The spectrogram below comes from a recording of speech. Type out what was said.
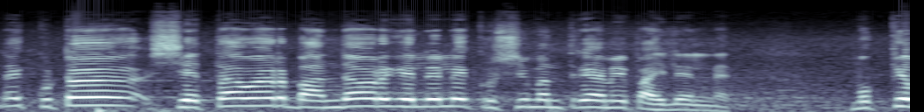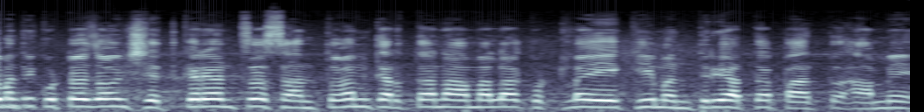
नाही कुठं शेतावर बांधावर गेलेले कृषी मंत्री आम्ही पाहिलेले नाहीत. मुख्यमंत्री कुठं जाऊन शेतकऱ्यांचं सांत्वन करताना आम्हाला कुठला एकही मंत्री आता पाहत आम्ही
